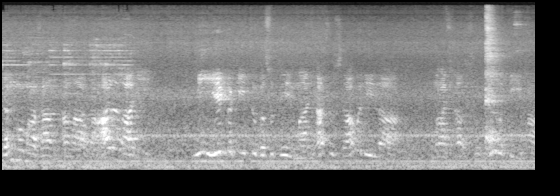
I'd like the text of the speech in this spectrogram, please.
जन्म माझा झाला गहाळ आहे. मी एकटीत बसते माझ्यात सावलीला. माझ्या सभोवती हा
